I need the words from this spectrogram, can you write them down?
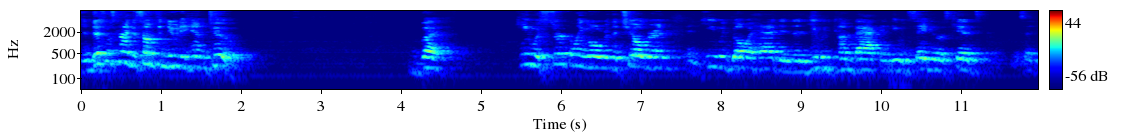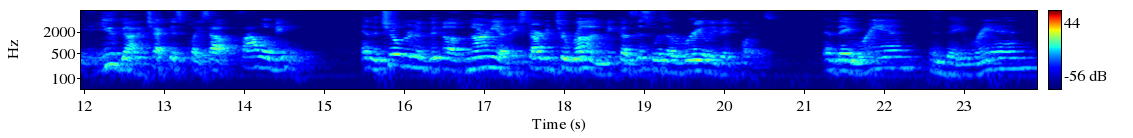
and this was kind of something new to him too. But he was circling over the children, and he would go ahead, and then he would come back, and he would say to those kids, he said, You've got to check this place out. Follow me. And the children of, of Narnia, they started to run because this was a really big place. And they ran and they ran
